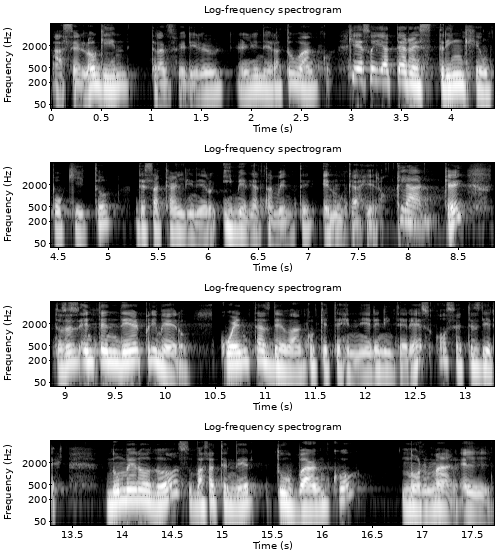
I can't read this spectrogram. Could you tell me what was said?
hacer login, transferir el- dinero a tu banco, que eso ya te restringe un poquito de sacar el dinero inmediatamente en un cajero. Claro. ¿ok? Entonces, entender primero cuentas de banco que te generen interés o CETES direct. Número dos, vas a tener tu banco normal, el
